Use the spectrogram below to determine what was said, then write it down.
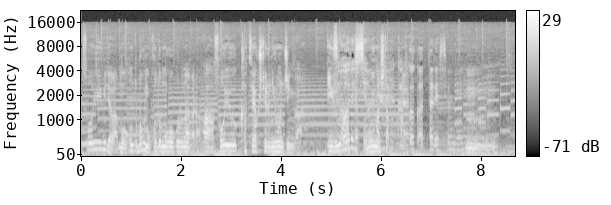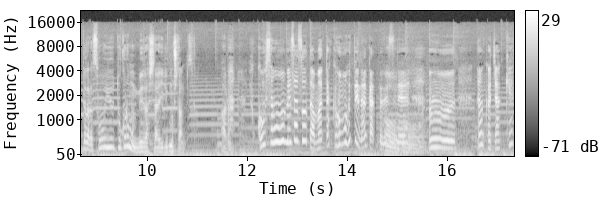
そういう意味ではもう本当僕も子供心ながらああそういう活躍してる日本人がいるなってやっぱ思いましたもんね。かっこよかったですよね。うんうん、だからそういうところも目指したりもしたんですか？ある横尾さんを目指そうとは全く思ってなかったですね。おうん、なんかジャケッ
